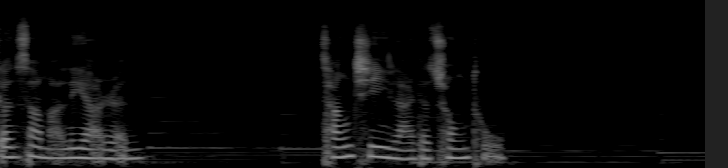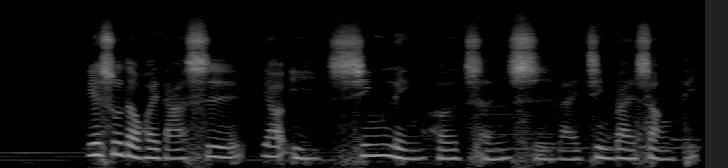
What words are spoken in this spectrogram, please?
跟撒玛利亚人长期以来的冲突。耶稣的回答是要以心灵和诚实来敬拜上帝。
